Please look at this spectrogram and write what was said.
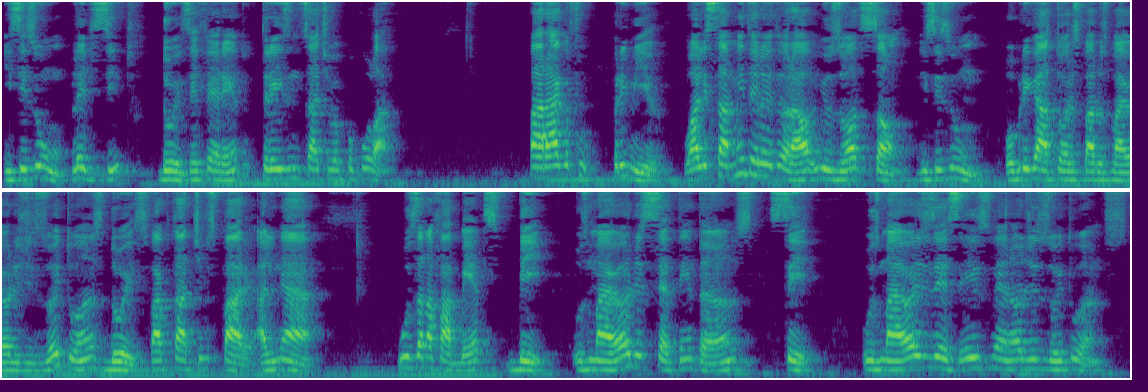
Inciso 1. Plebiscito. 2. Referendo. 3. Iniciativa popular. Parágrafo 1. O alistamento eleitoral e os votos são: inciso 1. Obrigatórios para os maiores de 18 anos. 2. Facultativos para: a linha A. Os analfabetos. B. Os maiores de 70 anos. C. Os maiores de 16 e os menores de 18 anos.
